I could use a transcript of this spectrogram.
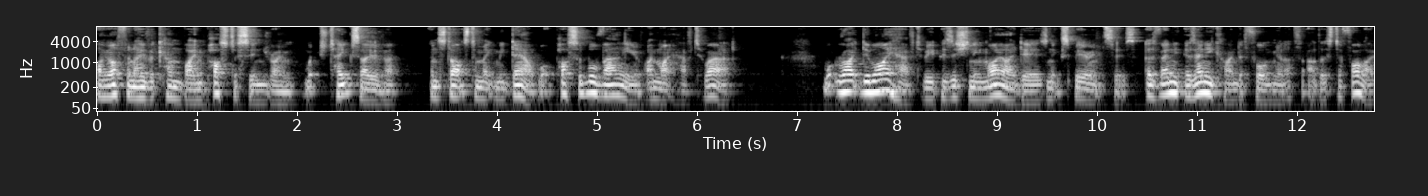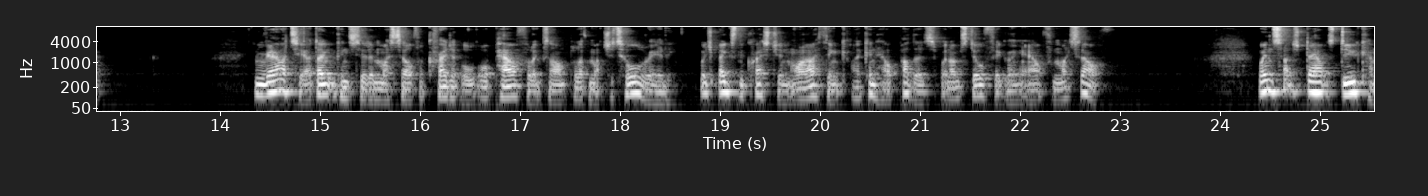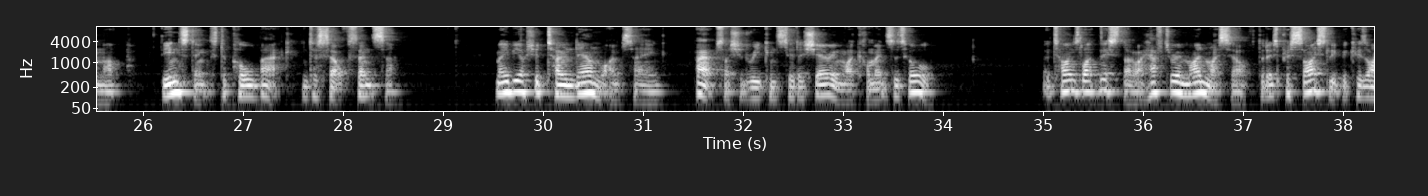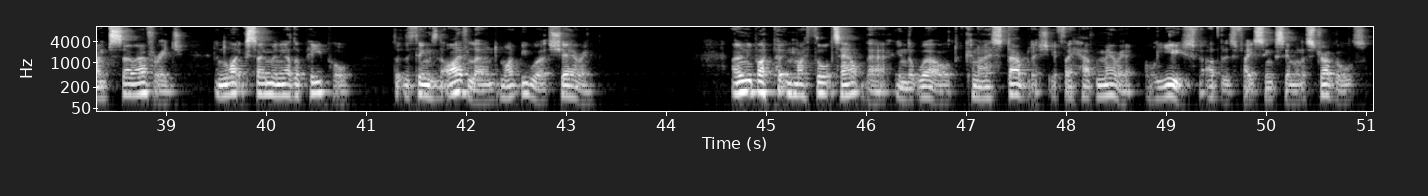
I'm often overcome by imposter syndrome, which takes over and starts to make me doubt what possible value I might have to add. What right do I have to be positioning my ideas and experiences as any, as any kind of formula for others to follow? In reality, I don't consider myself a credible or powerful example of much at all, really, which begs the question why I think I can help others when I'm still figuring it out for myself. When such doubts do come up, the instinct's to pull back and to self censor. Maybe I should tone down what I'm saying. Perhaps I should reconsider sharing my comments at all. At times like this, though, I have to remind myself that it's precisely because I'm so average and like so many other people that the things that I've learned might be worth sharing. Only by putting my thoughts out there in the world can I establish if they have merit or use for others facing similar struggles.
